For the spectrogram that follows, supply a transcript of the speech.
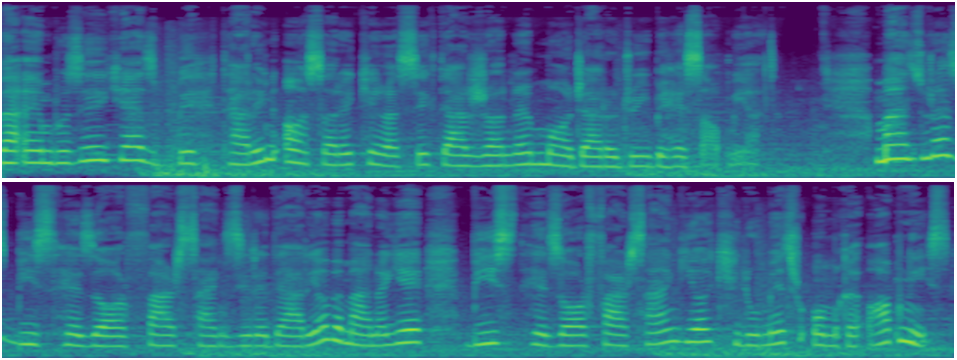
و امروزه یکی از بهترین آثار کلاسیک در ژانر ماجراجویی به حساب میاد. منظور از 20 هزار فرسنگ زیر دریا به معنای 20 هزار فرسنگ یا کیلومتر عمق آب نیست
